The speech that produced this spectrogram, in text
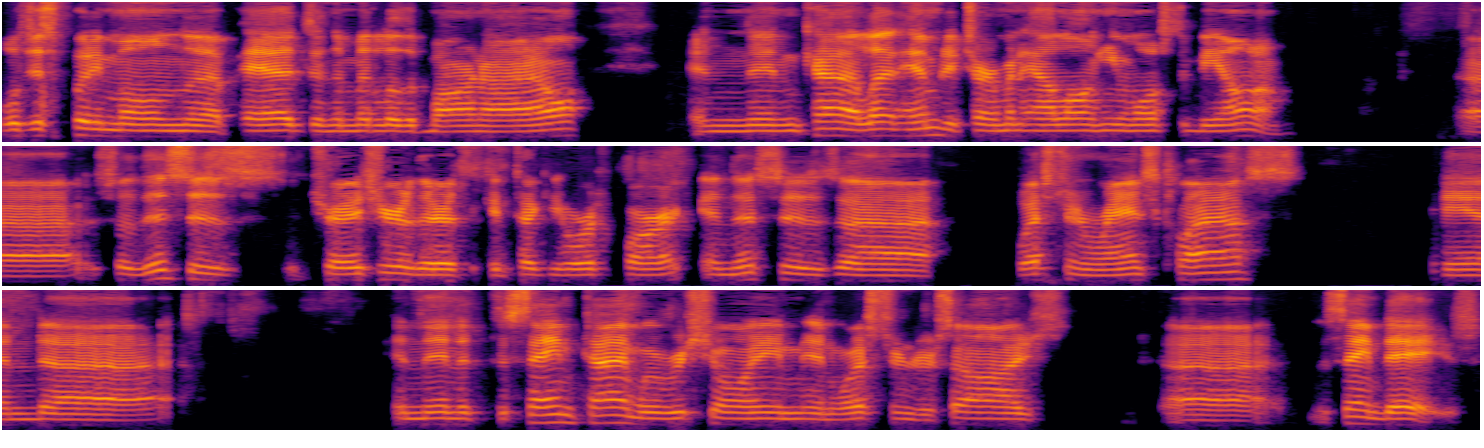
we'll just put him on the pads in the middle of the barn aisle and then kind of let him determine how long he wants to be on them. Uh, so this is Treasure there at the Kentucky Horse Park, and this is uh, Western Ranch class, and uh, and then at the same time we were showing him in Western Dressage uh, the same days.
